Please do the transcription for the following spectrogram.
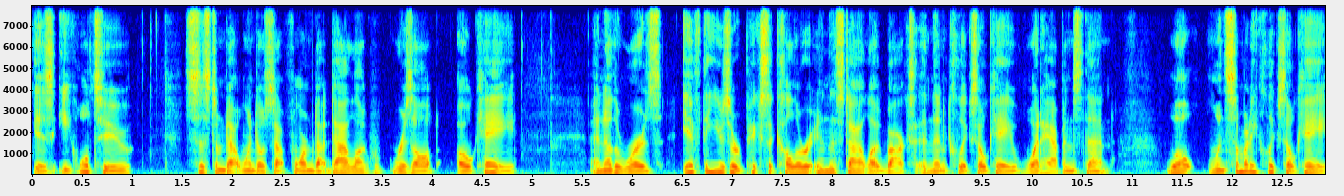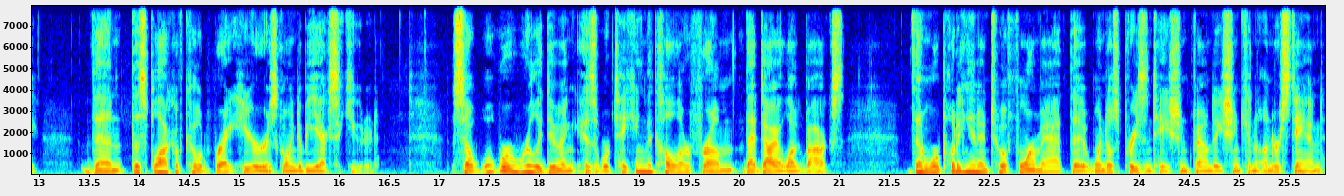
is equal to system.windows.form.dialog result OK, in other words, if the user picks a color in this dialog box and then clicks OK, what happens then? Well, when somebody clicks OK, then this block of code right here is going to be executed. So what we're really doing is we're taking the color from that dialog box then we're putting it into a format that Windows Presentation Foundation can understand.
